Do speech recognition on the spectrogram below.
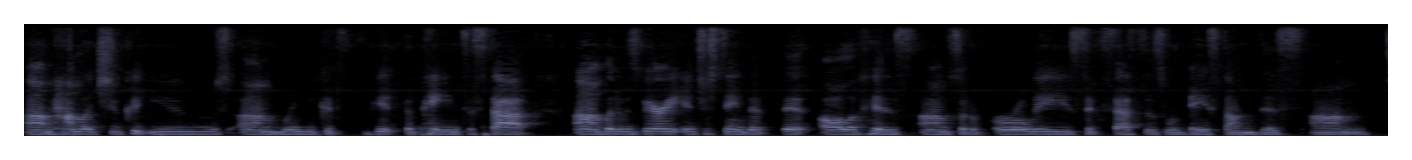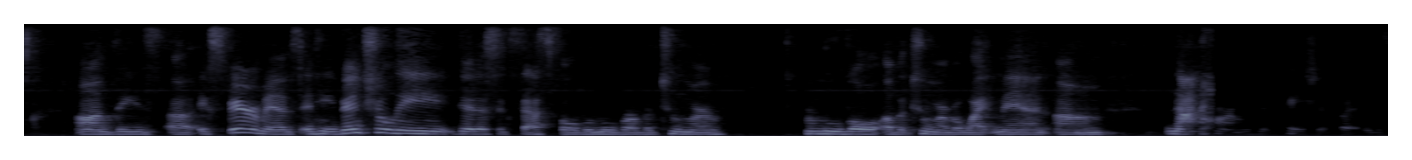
um, how much you could use, um, when you could get the pain to stop. Um, but it was very interesting that, that all of his um, sort of early successes were based on this, um, on these uh, experiments. And he eventually did a successful removal of a tumor, removal of a tumor of a white man, um, not harming his patient, but it was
